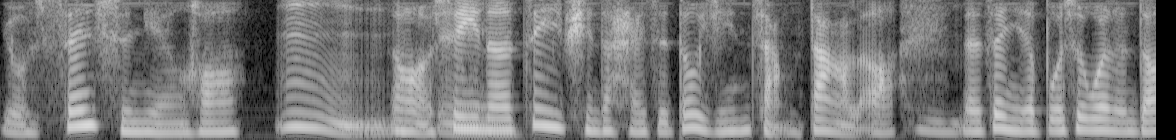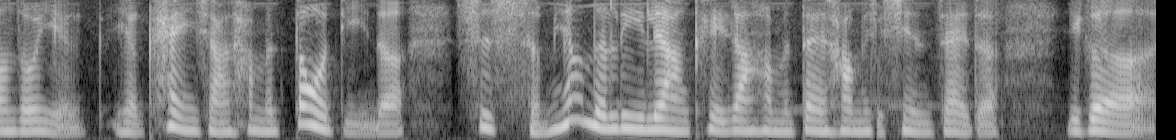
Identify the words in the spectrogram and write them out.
有三十年哈，嗯，哦，所以呢，这一群的孩子都已经长大了啊。那在你的博士论文当中，也也看一下他们到底呢是什么样的力量，可以让他们带他们现在的一个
